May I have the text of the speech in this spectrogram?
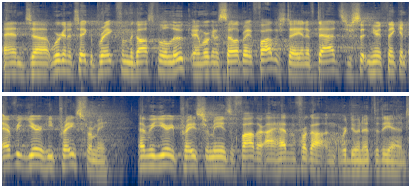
And uh, we're going to take a break from the Gospel of Luke and we're going to celebrate Father's Day. And if dads, you're sitting here thinking, every year he prays for me, every year he prays for me as a father, I haven't forgotten. We're doing it to the end.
